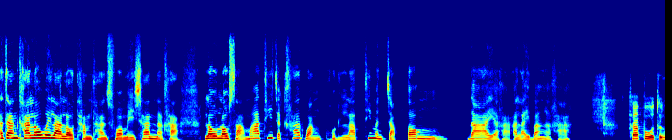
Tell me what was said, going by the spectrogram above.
อาจารย์คะแล้วเวลาเราทำ transformation นะคะเราเราสามารถที่จะคาดหวังผลลัพธ์ที่มันจับต้อง ได้อะค่ะ อะไรบ้างอะคะถ้าพูดถึง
